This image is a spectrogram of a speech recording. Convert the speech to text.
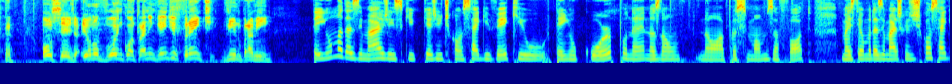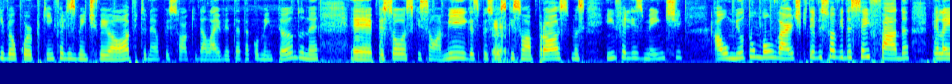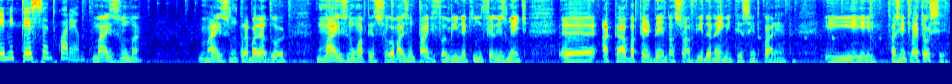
Ou seja, eu não vou encontrar ninguém de frente vindo para mim. Tem uma das imagens que, que a gente consegue ver que o, tem o corpo, né? Nós não, não aproximamos a foto, mas tem uma das imagens que a gente consegue ver o corpo que infelizmente veio a óbito, né? O pessoal aqui da live até tá comentando, né? É, pessoas que são amigas, pessoas é. que são próximas. Infelizmente, ao Milton Bonvart, que teve sua vida ceifada pela MT-140. Mais uma, mais um trabalhador, mais uma pessoa, mais um pai de família que infelizmente é, acaba perdendo a sua vida na MT-140. E a gente vai torcer.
